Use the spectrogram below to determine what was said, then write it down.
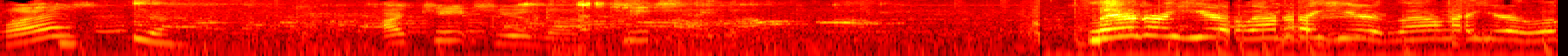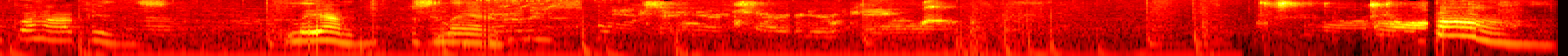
What? Yeah. I can't hear them. Land right here, land right here, land right here. Look what happens. Land, just land. Bong.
